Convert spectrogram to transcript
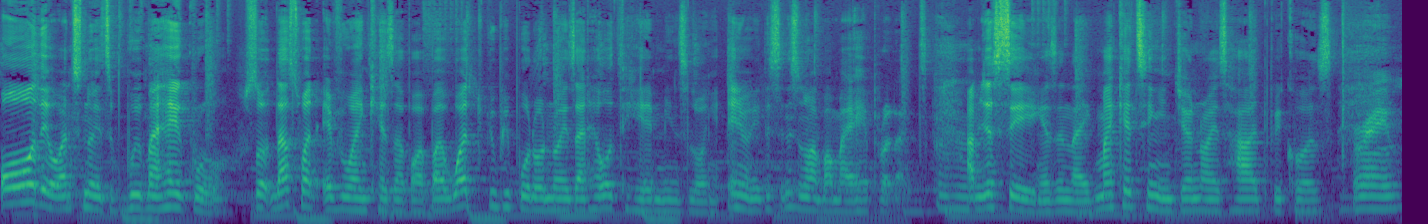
All they want to know is will my hair grow? So that's what everyone cares about. But what you people don't know is that healthy hair means long hair. Anyway, this is not about my hair products. Mm-hmm. I'm just saying, as in like marketing in general is hard because Right.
